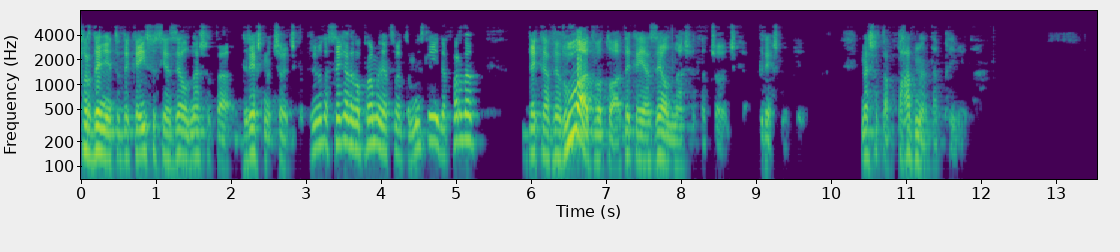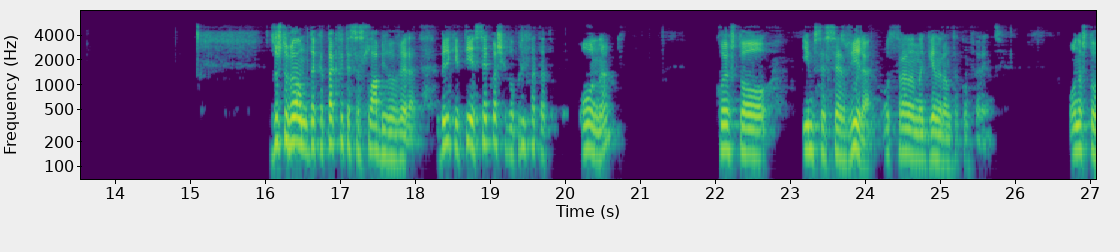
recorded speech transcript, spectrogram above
тврдењето дека Исус ја зел нашата грешна човечка природа, сега да го променат своето мислење и да тврдат дека веруваат во тоа, дека ја зел нашата човечка грешна природа, нашата падната природа. Зошто велам дека таквите се слаби во верата? Бидеќи тие секојаш го прифатат она кое што им се сервира од страна на Генералната конференција. Она што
